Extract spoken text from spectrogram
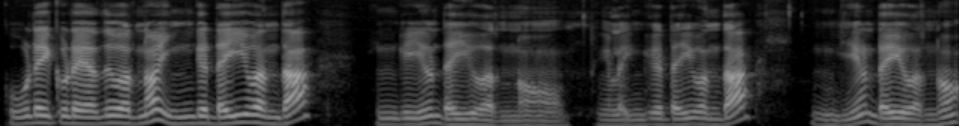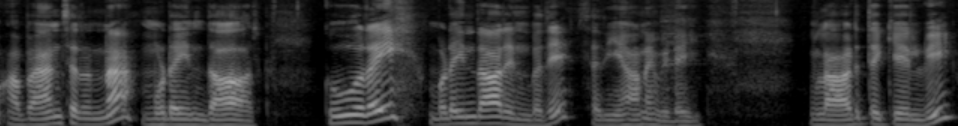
கூடை கூட எது வரணும்? இங்கே டை வந்தால் இங்கேயும் டை வரணும். ஓகேங்களா? இங்கே டை வந்தால் இங்கேயும் டை வரணும். அப்போ ஆன்சர் என்ன? முடைந்தார். கூரை முடைந்தார் என்பதே சரியான விடை. அடுத்த கேள்வி.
